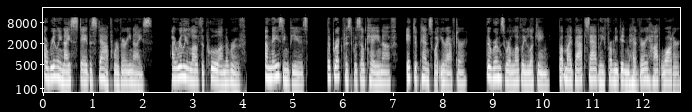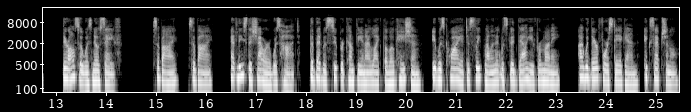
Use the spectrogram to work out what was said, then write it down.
A really nice stay the staff were very nice. I really love the pool on the roof. Amazing views. The breakfast was okay enough, it depends what you're after. The rooms were lovely looking, but my bath sadly for me didn't have very hot water. There also was no safe. Sabai, Sabai. At least the shower was hot, the bed was super comfy and I liked the location, it was quiet to sleep well and it was good value for money. I would therefore stay again. Exceptional.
